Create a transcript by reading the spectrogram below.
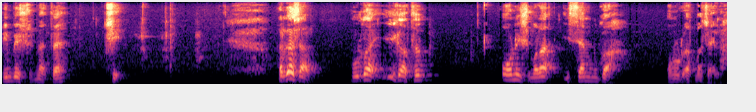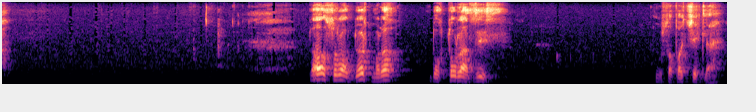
1500 metre çi. Arkadaşlar burada ilk atın 13 numara İsembuga Onur Atmaca'yla. Daha sonra 4 numara Doktor Aziz Mustafa Çiçek'le.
